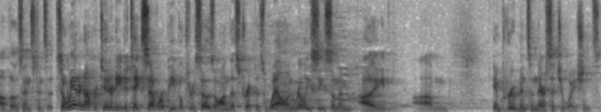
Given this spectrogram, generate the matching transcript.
of those instances. So we had an opportunity to take several people through Sozo on this trip as well and really see some uh, um, improvements in their situations.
